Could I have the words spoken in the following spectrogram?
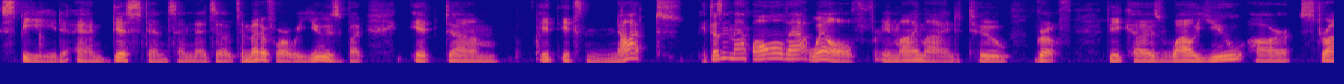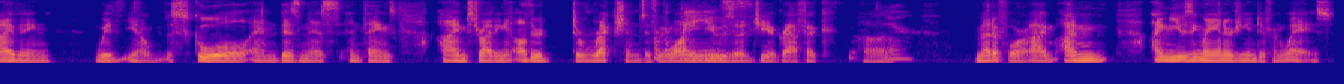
speed and distance, and it's a it's a metaphor we use, but it um, it it's not it doesn't map all that well for, in my mind to growth because while you are striving with you know school and business and things i'm striving in other directions if we Other want to use a geographic uh, yeah. Metaphor i'm i'm i'm using my energy in different ways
